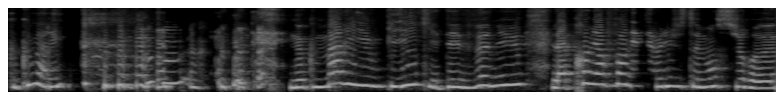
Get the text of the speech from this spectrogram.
Coucou Marie. Donc Marie Youpi qui était venue la première fois on était venu justement sur euh,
